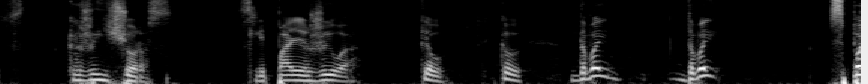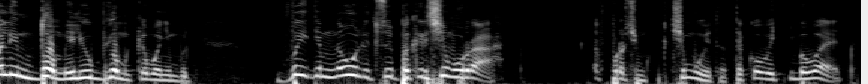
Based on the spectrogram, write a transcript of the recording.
«Скажи еще раз. Слепая жива. Кэл, Кэл, давай, давай, Спалим дом или убьем кого-нибудь. Выйдем на улицу и покричим «Ура!» Впрочем, к чему это? Такого ведь не бывает.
